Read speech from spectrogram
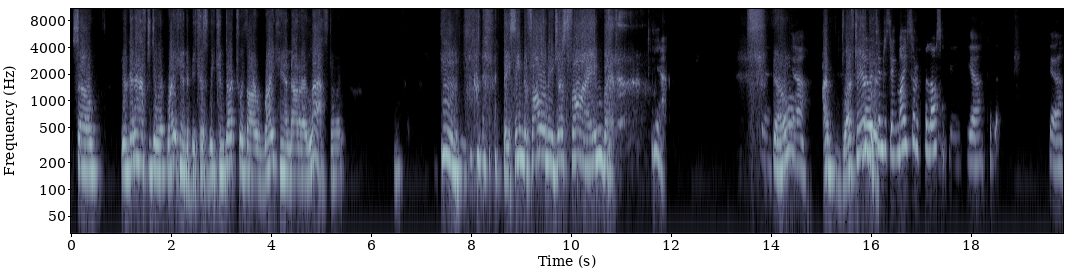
So you're going to have to do it right handed because we conduct with our right hand, not our left. I'm like, hmm, they seem to follow me just fine, but yeah. you know, yeah. I'm left handed. No, it's interesting. My sort of philosophy, yeah. Yeah.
